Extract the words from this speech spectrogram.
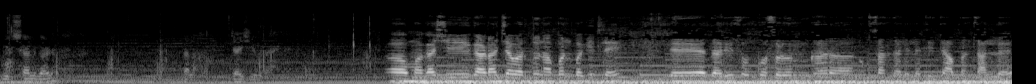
विशालगड चला जय शिवराय. मगाशी गडाच्या वरतून आपण बघितले ते दरी सोप कोसळून घर नुकसान झालेलं आहे. तिथे आपण चाललोय.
